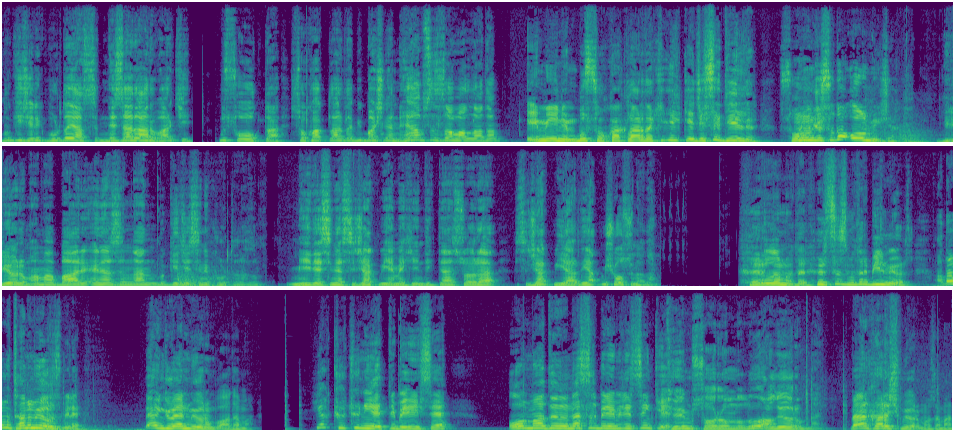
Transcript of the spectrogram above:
Bu gecelik burada yatsın. Ne zararı var ki? Bu soğukta, sokaklarda bir başına ne yapsın zavallı adam? Eminim bu sokaklardaki ilk gecesi değildir. Sonuncusu da olmayacak. Biliyorum ama bari en azından bu gecesini kurtaralım. Midesine sıcak bir yemek indikten sonra sıcak bir yerde yatmış olsun adam. Hırlı mıdır, hırsız mıdır bilmiyoruz. Adamı tanımıyoruz bile. Ben güvenmiyorum bu adama. Ya kötü niyetli biri ise? Olmadığını nasıl bilebilirsin ki? Tüm sorumluluğu alıyorum ben. Ben karışmıyorum o zaman.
